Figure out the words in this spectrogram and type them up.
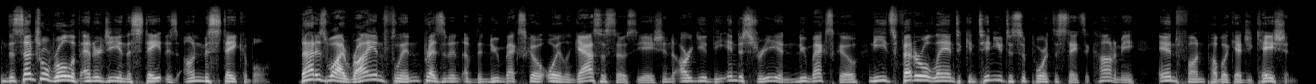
The central role of energy in the state is unmistakable. That is why Ryan Flynn, president of the New Mexico Oil and Gas Association, argued the industry in New Mexico needs federal land to continue to support the state's economy and fund public education.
